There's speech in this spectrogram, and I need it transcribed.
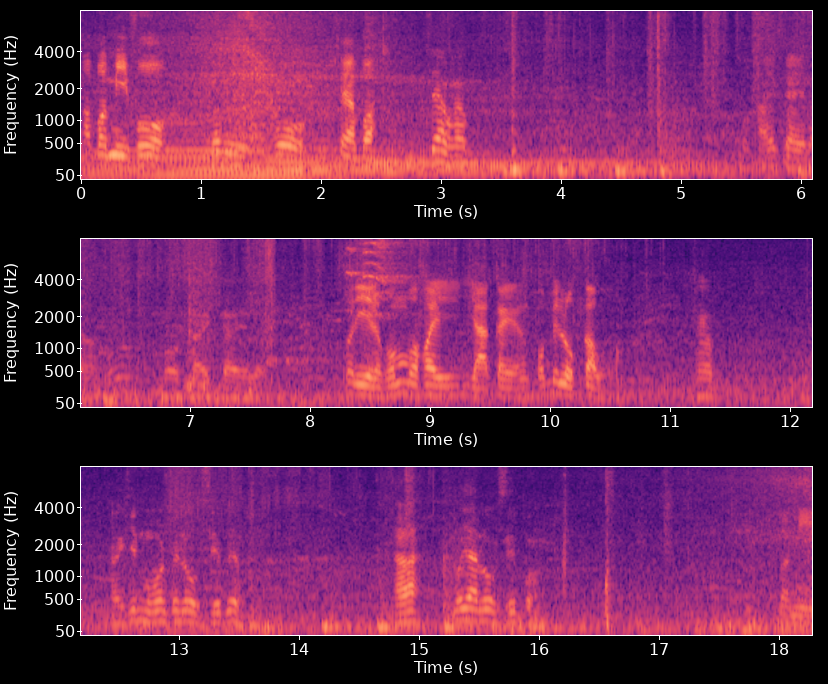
เอาบะหมี่โฟก็มีโอ้แซ่บบ่แซ่บครับบ่ขายไก่เหรอโอ้ขายไก่เลยพอดีแหละผมบ่ค่อยอยากไก่ผมเป็นโรคเก่าครับใครกินหมูมันเป็นลูกสิบเด้อฮะไม่ยากลูกสิบบ่บะหมี่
